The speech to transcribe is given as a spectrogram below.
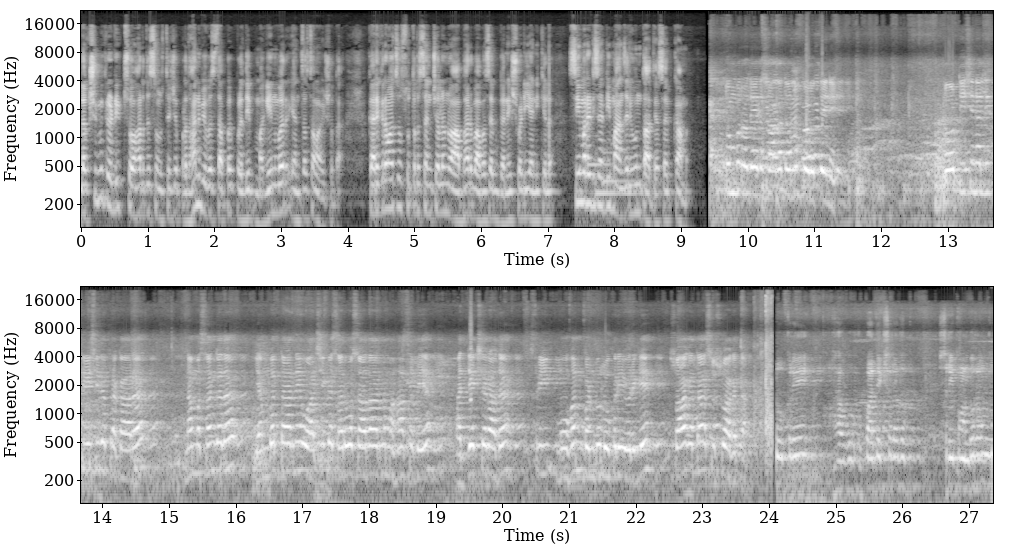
लक्ष्मी क्रेडिट सौहार्द संस्थेचे प्रधान व्यवस्थापक प्रदीप मगेनवर यांचा समावेश होता कार्यक्रमाचं सूत्रसंचालन व आभार बाबासाहेब गणेशवाडी यांनी केलं सी मराठीसाठी मांजरीहून तात्यासाहेब कामत ತುಂಬ ಹೃದಯದ ಸ್ವಾಗತವನ್ನು ಕೋರುತ್ತೇನೆ ನೋಟಿಸಿನಲ್ಲಿ ತಿಳಿಸಿದ ಪ್ರಕಾರ ನಮ್ಮ ಸಂಘದ ಎಂಬತ್ತಾರನೇ ವಾರ್ಷಿಕ ಸರ್ವಸಾಧಾರಣ ಮಹಾಸಭೆಯ ಅಧ್ಯಕ್ಷರಾದ ಶ್ರೀ ಮೋಹನ್ ಬಂಡು ಲೋಕರೆ ಇವರಿಗೆ ಸ್ವಾಗತ, ಸುಸ್ವಾಗತ. ಲೋಕರೆ ಹಾಗೂ ಉಪಾಧ್ಯಕ್ಷರಾದ ಶ್ರೀ ಪಾಂಡುರಂಗ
